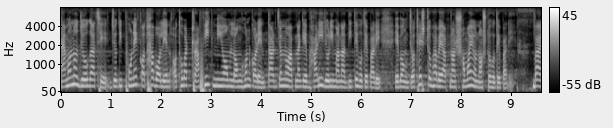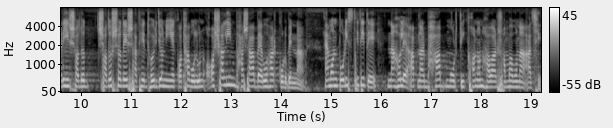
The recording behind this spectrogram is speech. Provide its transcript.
এমনও যোগ আছে, যদি ফোনে কথা বলেন অথবা ট্রাফিক নিয়ম লঙ্ঘন করেন, তার জন্য আপনাকে ভারী জরিমানা দিতে হতে পারে এবং যথেষ্টভাবে আপনার সময়ও নষ্ট হতে পারে। বাড়ির সদ- সদস্যদের সাথে ধৈর্য নিয়ে কথা বলুন, অশালীন ভাষা ব্যবহার করবেন না। এমন পরিস্থিতিতে না হলে আপনার ভাবমূর্তি খনন হওয়ার সম্ভাবনা আছে।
